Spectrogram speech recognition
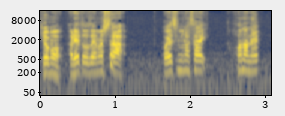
今日もありがとうございました。おやすみなさい。ほなね。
